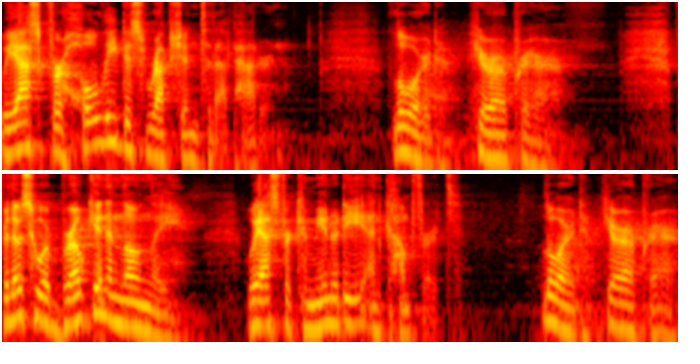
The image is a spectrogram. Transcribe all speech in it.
we ask for holy disruption to that pattern. Lord, hear our prayer. For those who are broken and lonely, we ask for community and comfort. Lord, hear our prayer.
